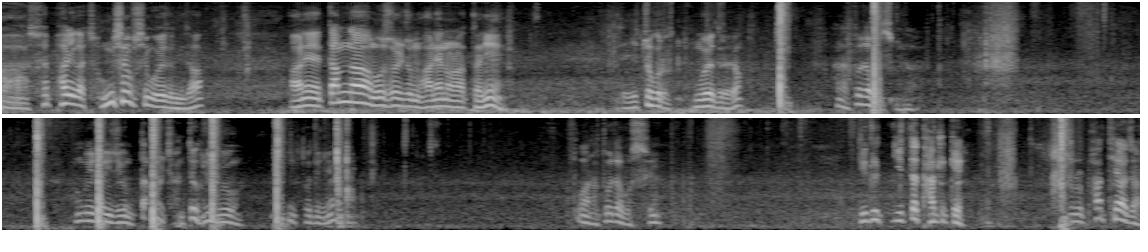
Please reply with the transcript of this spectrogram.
아, 쇠파리가 정신없이 모여듭니다. 안에 땀난 옷을 좀 안에 넣어놨더니 이제 이쪽으로 모여들어요. 하나 또 잡았습니다. 황도이장이 지금 땀을 잔뜩 흘리고 있거든요. 또 하나 또 잡았어요. 니들 이따 다 줄게. 오늘 파티하자.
